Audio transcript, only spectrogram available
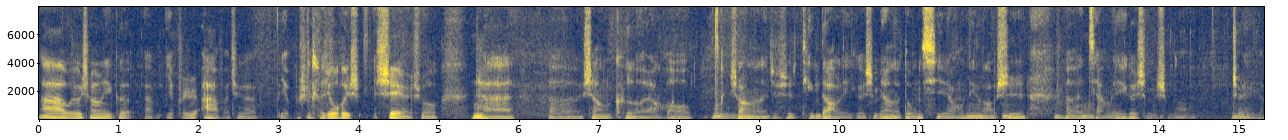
啊，我又上了一个啊，也不是 up 这个也不是，他就会 share 说嗯他呃上课，然后嗯上了就是听到了一个什么样的东西，然后那个嗯老师嗯呃嗯讲了一个什么什么之类的。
